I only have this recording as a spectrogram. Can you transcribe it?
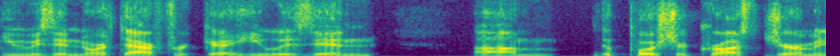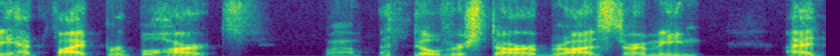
He was in North Africa. He was in um, the push across Germany, had five Purple Hearts, wow. a Silver Star, a Bronze Star. I mean, I had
